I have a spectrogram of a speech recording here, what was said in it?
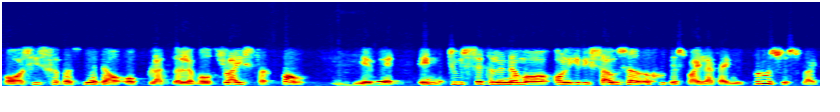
basies gebaseer daarop dat hulle wil vleis vervang jy weet en toe sit hulle nou maar al hierdie souse en goeders by laat hy moet proe soos vleis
